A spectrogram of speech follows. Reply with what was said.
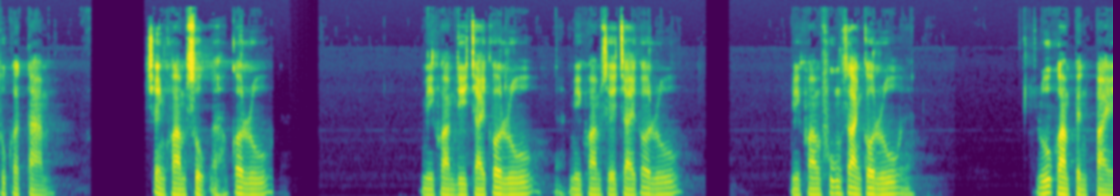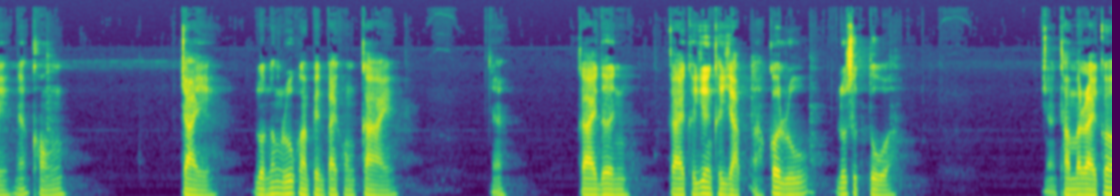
ทุกข์ก็ตาม เช่นความสุขก็รู้ มีความดีใจก็รู้ มีความเสียใจก็รู้ มีความฟุ้งซ่านก็รู้ รู้ความเป็นไปนะของใจ รวมทั้งรู้ความเป็นไปของกายนะกายเดิน กายขยื่นขยับก็รู้รู้สึกตัวนะทำอะไรก็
